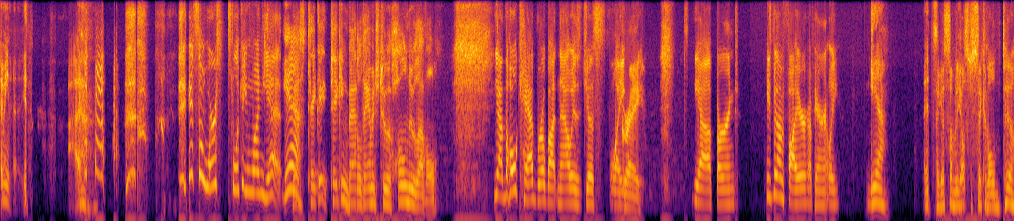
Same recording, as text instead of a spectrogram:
I mean, it, It's the worst looking one yet. yeah, Yes, taking taking battle damage to a whole new level. Yeah, the whole cab robot now is just like Gray. yeah, burned. He's been on fire apparently. yeah. It's I guess somebody else was sick and old too.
